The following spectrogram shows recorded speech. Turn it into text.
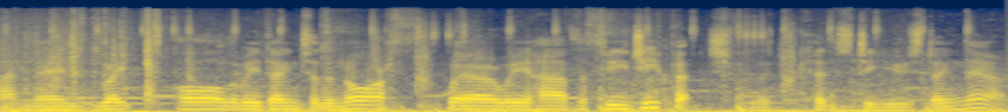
and then right all the way down to the north where we have the 3G pitch for the kids to use down there.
